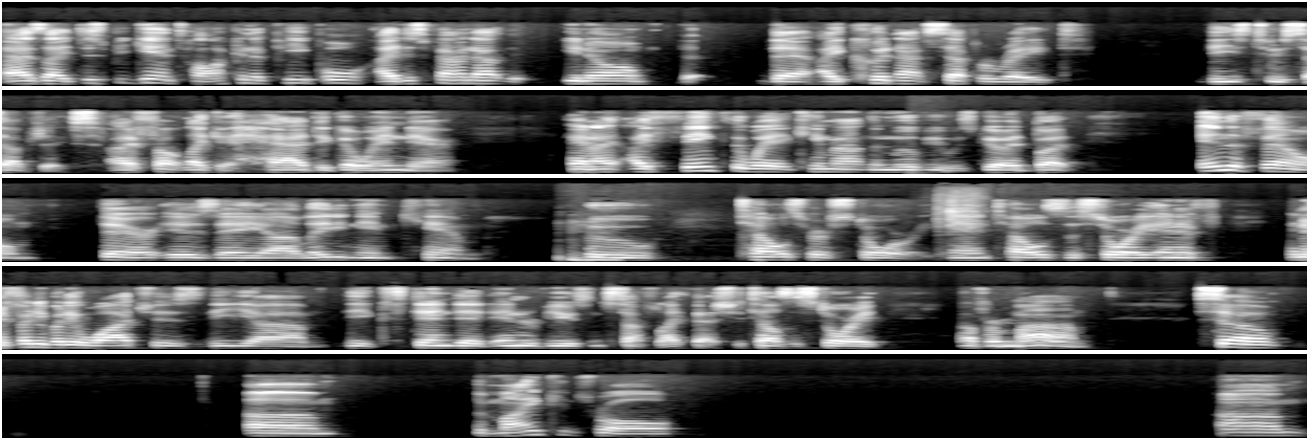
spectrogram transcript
as I just began talking to people, I just found out that, you know, that, that I could not separate these two subjects. I felt like it had to go in there and I, I think the way it came out in the movie was good. But in the film, there is a uh, lady named Kim who tells her story and tells the story. And if and if anybody watches the um, the extended interviews and stuff like that, she tells the story of her mom. So, um, the mind control, um,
